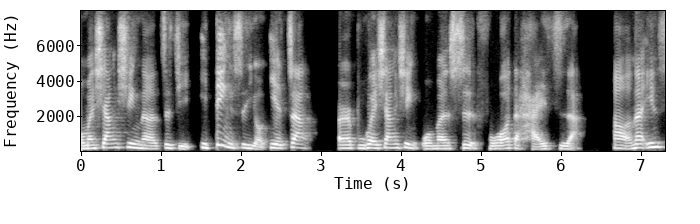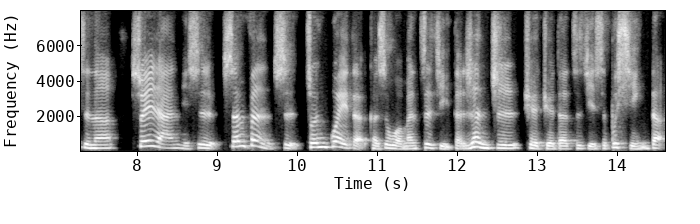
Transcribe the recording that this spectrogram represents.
我们相信呢，自己一定是有业障，而不会相信我们是佛的孩子啊。好，那因此呢，虽然你是身份是尊贵的，可是我们自己的认知却觉得自己是不行的。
